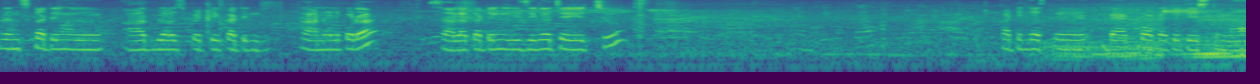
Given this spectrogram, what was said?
ఫ్రెండ్స్ కటింగ్ ఆది బ్లౌజ్ పెట్టి కటింగ్ రాని వాళ్ళు కూడా చాలా కటింగ్ ఈజీగా చేయొచ్చు. కటింగ్ వస్తే బ్యాక్ పార్ట్ అయితే తీస్తున్నా.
